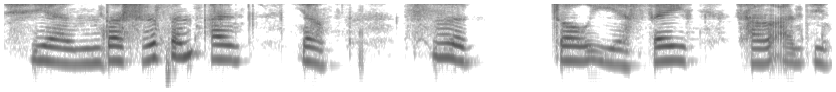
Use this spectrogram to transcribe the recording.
显得十分安养，四周也非常安静，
